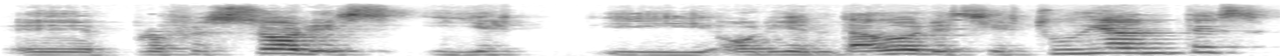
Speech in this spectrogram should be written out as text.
eh, profesores y, orientadores y estudiantes,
